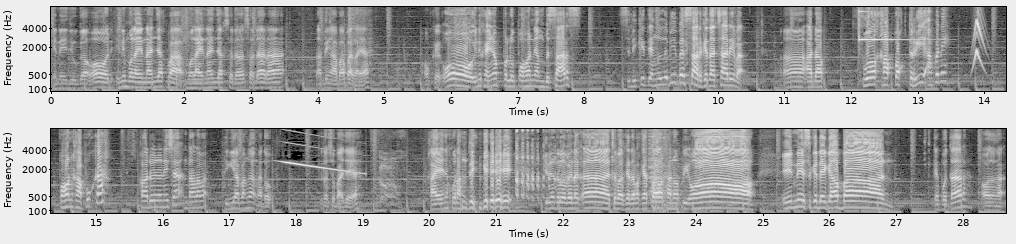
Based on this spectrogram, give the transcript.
Ini juga, oh ini mulai nanjak pak, mulai nanjak saudara-saudara. Tapi nggak apa-apa lah ya. Oke, oh ini kayaknya perlu pohon yang besar, sedikit yang lebih besar kita cari pak. Uh, ada full kapok tree apa nih? Pohon kapuk kah? Kalau di Indonesia entahlah pak, tinggi apa enggak nggak tahu. Kita coba aja ya. Kayaknya kurang tinggi. Ini terlalu banyak. Ah, coba kita pakai tol kanopi. Oh, ini segede gaban. Oke putar. Oh enggak.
